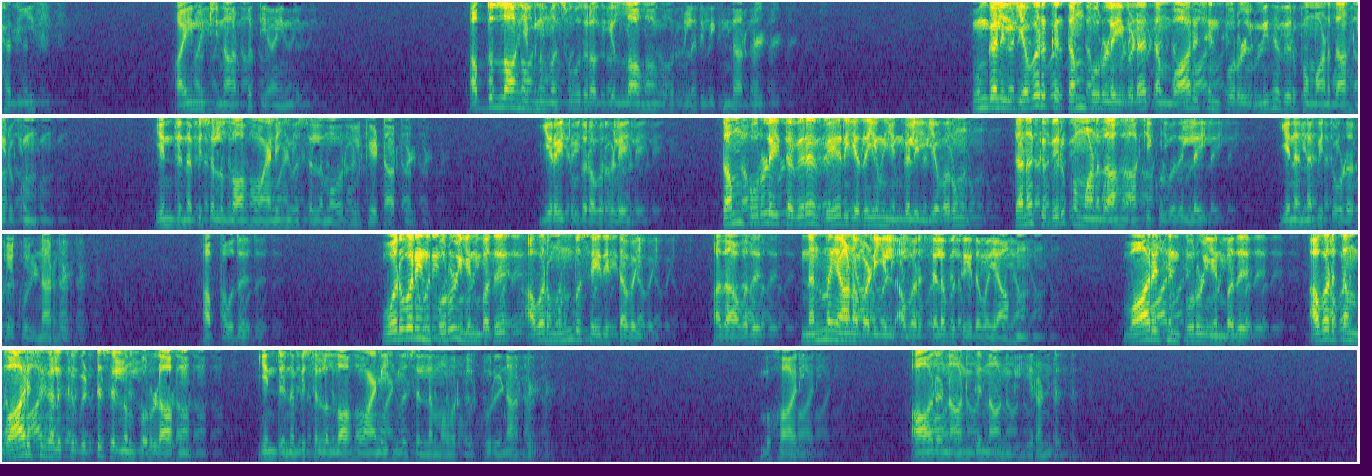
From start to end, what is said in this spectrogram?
ஹதீஸ் ஐநூற்றி நாற்பத்தி ஐந்து. அப்துல்லாஹிபின் மசூத் ரதி அல்லாஹும் அவர்கள் அறிவிக்கின்றார்கள் உங்களில் எவருக்கு தம் பொருளை விட தம் வாரிசின் பொருள் மிக விருப்பமானதாக இருக்கும்? என்று நபி சொல்லாஹும் அலஹி வசல்லம் அவர்கள் கேட்டார்கள். இறை தூதர் அவர்களே தம் பொருளை தவிர வேறு எதையும் எங்களில் எவரும் தனக்கு விருப்பமானதாக ஆக்கிக் கொள்வதில்லை என நபி தோழர்கள் கூறினார்கள். அப்போது ஒருவரின் பொருள் என்பது அவர் முன்பு செய்திட்டவை. அதாவது நன்மையான வழியில் அவர் செலவு செய்தவையாகும். வாரிசின் பொருள் என்பது அவர் தம் வாரிசுகளுக்கு விட்டு செல்லும் பொருளாகும் என்று நபி சொல்லாஹு அலிஹி வசல்லம் அவர்கள் கூறினார்கள். புகாரி ஆறு நான்கு நான்கு இரண்டு.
